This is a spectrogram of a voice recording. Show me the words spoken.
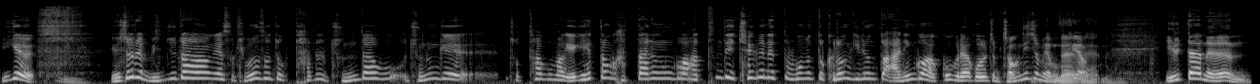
이게 예전에 민주당에서 기본소득 다들 준다고 주는 게 좋다고 막 얘기했던 것 같다는 것 같은데 최근에 또 보면 또 그런 기류는 또 아닌 것 같고 그래갖고 오늘 좀 정리 좀 해볼게요. 네, 네, 네. 일단은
